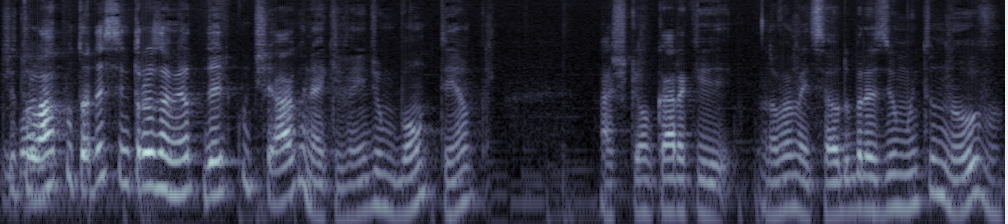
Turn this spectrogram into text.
Titular por todo esse entrosamento dele com o Thiago, né? Que vem de um bom tempo. Acho que é um cara que, novamente, saiu do Brasil muito novo.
